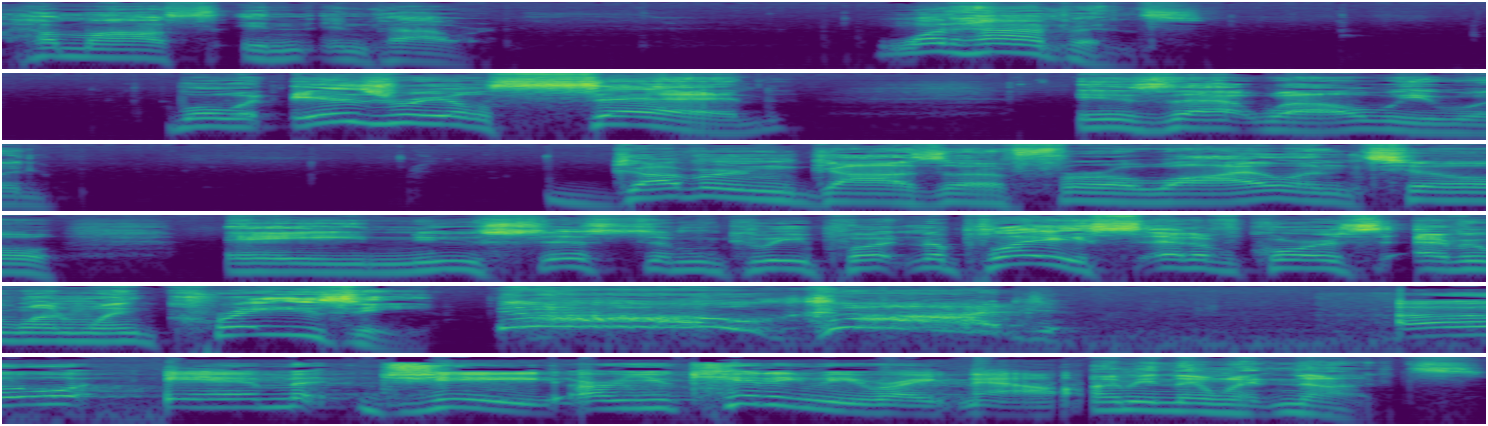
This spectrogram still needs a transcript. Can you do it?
Hamas in, in power. What happens? Well, what Israel said is that, well, we would govern Gaza for a while until a new system could be put into place. And of course, everyone went crazy. Oh, God! OMG. Are you kidding me right now? I mean, they went nuts.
